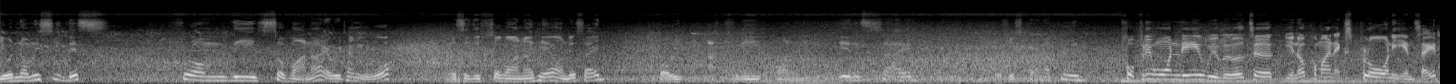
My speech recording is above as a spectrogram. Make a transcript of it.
you would normally see this from the savannah every time you walk. This is the savannah here on this side, but we actually on the inside, which is kind of cool. Hopefully one day we'll be able to, you know, come and explore on the inside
